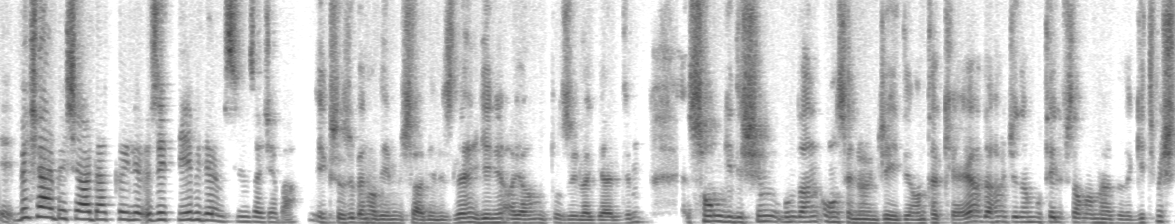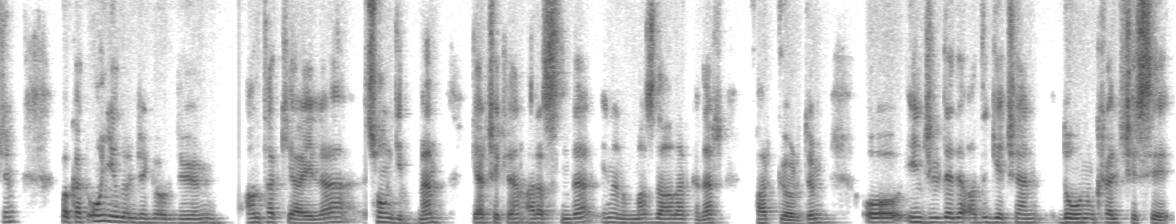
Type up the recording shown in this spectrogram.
e, beşer beşer dakikayla özetleyebilir misiniz acaba? İlk sözü ben alayım müsaadenizle. Yeni ayağımın tozuyla geldim. Son gidişim bundan 10 sene önceydi Antakya'ya. Daha önceden muhtelif zamanlarda da gitmiştim. Fakat 10 yıl önce gördüğüm Antakya ile son gitmem gerçekten arasında inanılmaz dağlar kadar fark gördüm. O İncil'de de adı geçen Doğu'nun kraliçesi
